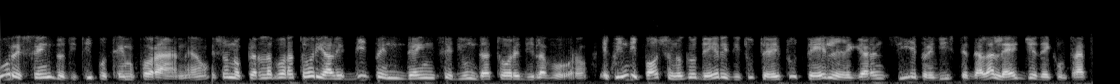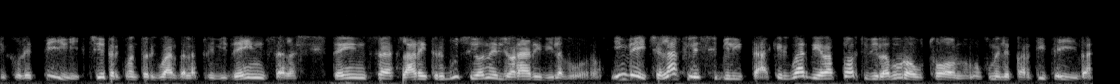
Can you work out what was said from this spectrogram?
pur essendo di tipo temporaneo, sono per lavoratori alle dipendenze di un datore di lavoro e quindi possono godere di tutte le tutele e le garanzie previste dalla legge e dai contratti collettivi, sia per quanto riguarda la previdenza, l'assistenza, la retribuzione e gli orari di lavoro. Invece la flessibilità che riguarda i rapporti di lavoro autonomo, come le partite IVA,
